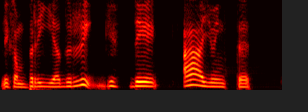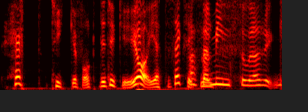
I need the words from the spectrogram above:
liksom bred rygg, det är ju inte hett tycker folk. Det tycker ju jag är jättesexigt. Alltså men min stora rygg.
